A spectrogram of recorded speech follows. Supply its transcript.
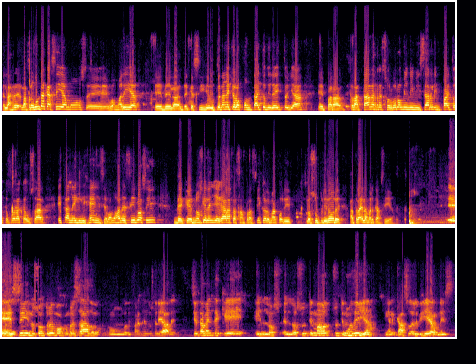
La, la pregunta que hacíamos, eh, Juan María, de, la, de que si ustedes han hecho los contactos directos ya para tratar de resolver o minimizar el impacto que pueda causar esta negligencia, vamos a decirlo así, de que no quieren llegar hasta San Francisco de Macorís los suplidores a traer la mercancía. Eh, sí, nosotros hemos conversado con los diferentes industriales. Ciertamente que en los, en los últimos, últimos días, en el caso del viernes,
